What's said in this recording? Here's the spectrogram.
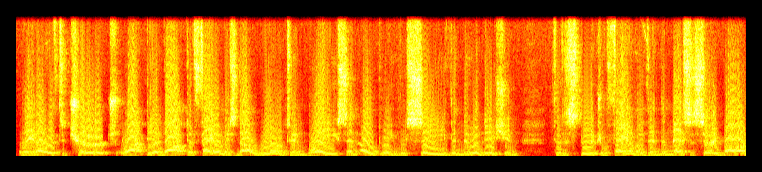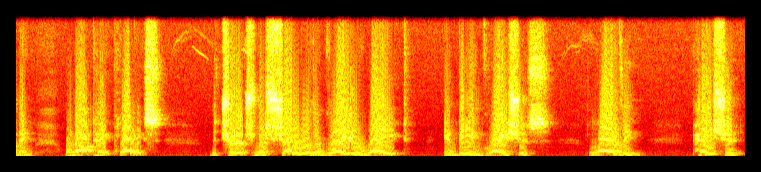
You know, if the church, like the adopted family, is not willing to embrace and openly receive the new addition to the spiritual family, then the necessary bonding will not take place. The church must shoulder the greater weight in being gracious, loving, patient,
